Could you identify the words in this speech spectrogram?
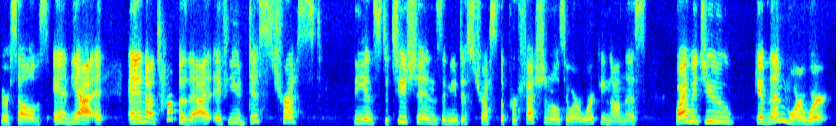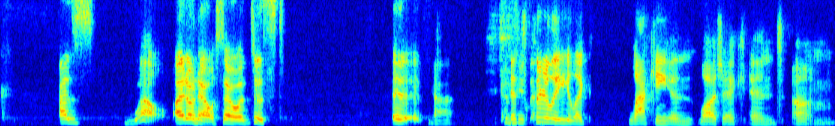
yourselves? And yeah, it, and on top of that, if you distrust the institutions and you distrust the professionals who are working on this, why would you give them more work as well? I don't know. So it just it, yeah. Confusing. It's clearly like lacking in logic and um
